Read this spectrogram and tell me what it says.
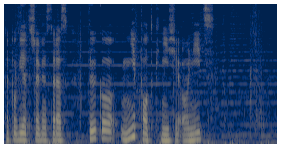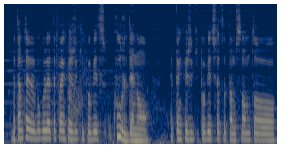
te powietrze, więc teraz tylko nie potknij się o nic. Bo tamte w ogóle te pęcherzyki powietrza... Kurde no! Te pęcherzyki powietrza, co tam są, to...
